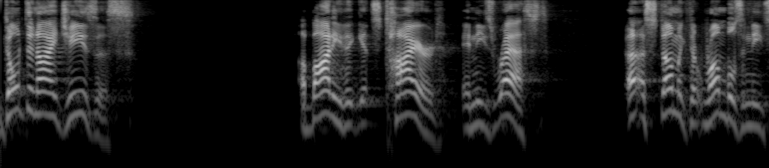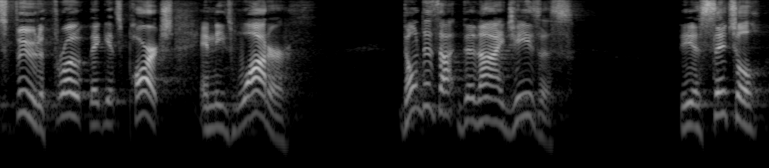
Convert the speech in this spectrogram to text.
Don't deny Jesus a body that gets tired and needs rest, a stomach that rumbles and needs food, a throat that gets parched and needs water. Don't deny Jesus, the essential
